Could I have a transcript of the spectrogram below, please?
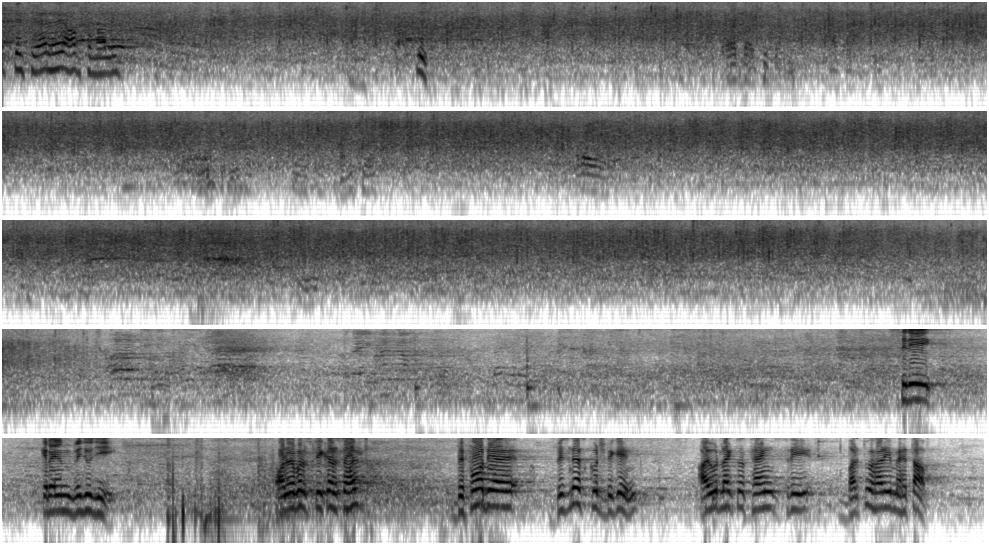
आपके chair है आप संभालें। Please Sri Kiren Rijiju. Honorable Speaker, sir, before the business could begin, I would like to thank Sri Bhartruhari Mahtab,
